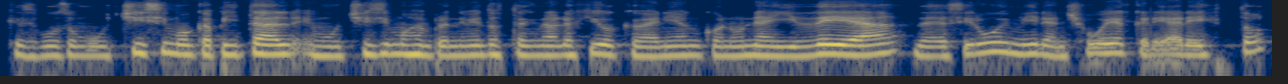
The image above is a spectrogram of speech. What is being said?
que se puso muchísimo capital en muchísimos emprendimientos tecnológicos que venían con una idea de decir, uy, miren, yo voy a crear esto,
